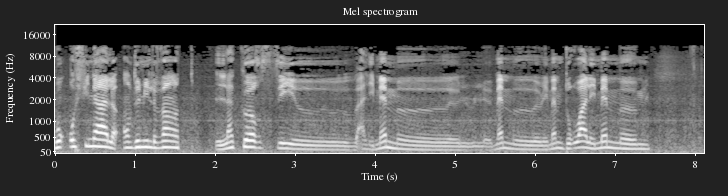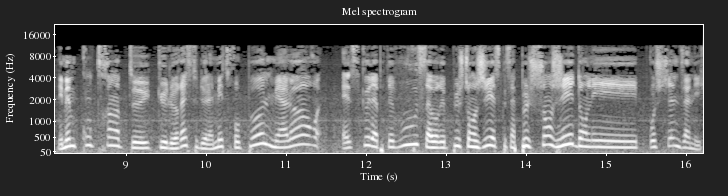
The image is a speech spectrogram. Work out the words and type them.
Bon, au final, en 2020, la Corse c'est euh, bah, les mêmes, euh, euh, les mêmes droits, les mêmes, les mêmes contraintes que le reste de la métropole. Mais alors, est-ce que d'après vous, ça aurait pu changer? Est-ce que ça peut changer dans les prochaines années?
